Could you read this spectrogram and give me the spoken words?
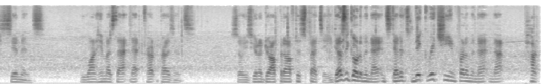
Simmonds. We want him as that net front presence. So he's going to drop it off to Spezza. He doesn't go to the net. Instead, it's Nick Ritchie in front of the net, and that puck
